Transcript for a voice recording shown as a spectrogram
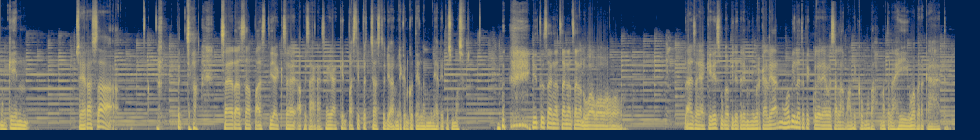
mungkin saya rasa pecah saya rasa pasti ya saya apa saya rasa saya yakin pasti pecah studio American Got Talent melihat itu semua itu sangat sangat sangat wow wow wow. Dan saya akhiri semoga video tadi menghibur kalian. Wabillahi taufiq. Wassalamualaikum warahmatullahi wabarakatuh.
